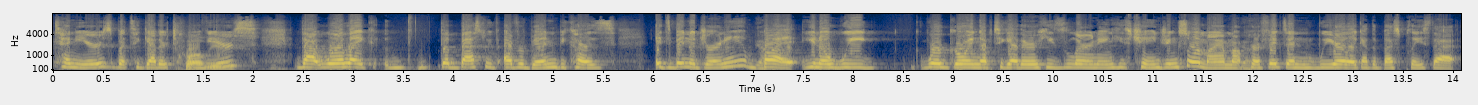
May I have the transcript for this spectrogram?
10 years but together 12, 12 years, that we're like the best we've ever been because it's been a journey but you know we we're growing up together. He's learning. He's changing. So am i. I'm not perfect. And we are like at the best place that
